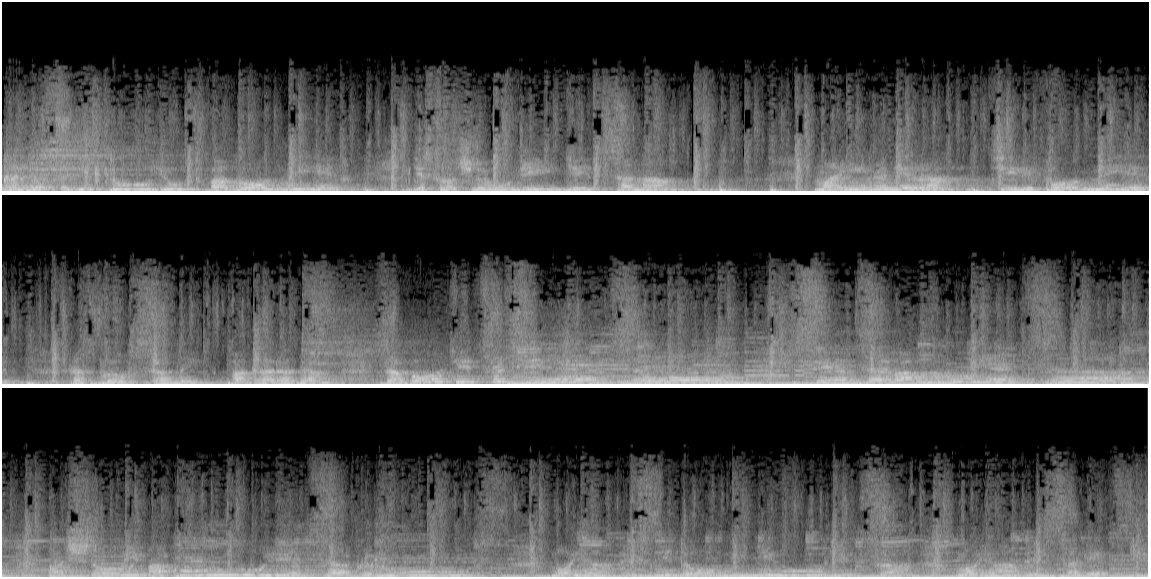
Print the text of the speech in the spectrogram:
Колеса диктуют вагонные, где срочно увидеться нам. Мои номера телефонные разбросаны по городам. Заботится сердце, сердце волнуется, почтовый пакуется груз. Мой адрес не дом и не улица, мой адрес Советский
